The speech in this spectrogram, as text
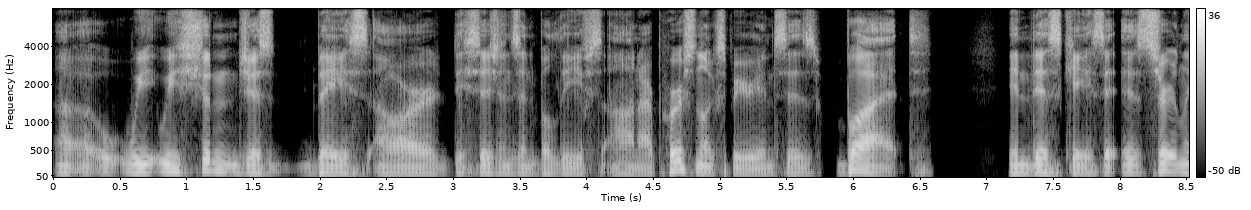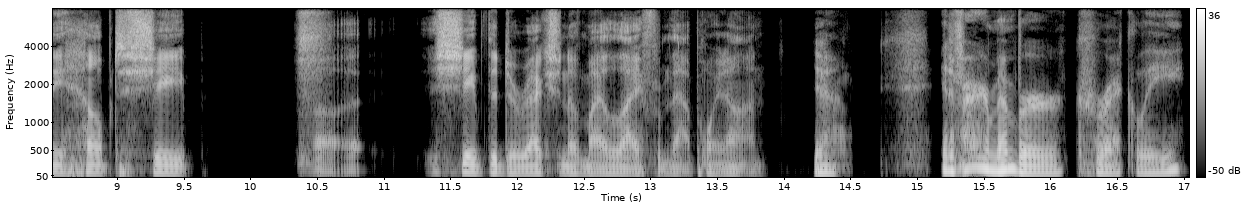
uh, we we shouldn't just base our decisions and beliefs on our personal experiences, but in this case, it, it certainly helped shape uh, shape the direction of my life from that point on. Yeah. And if I remember correctly,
